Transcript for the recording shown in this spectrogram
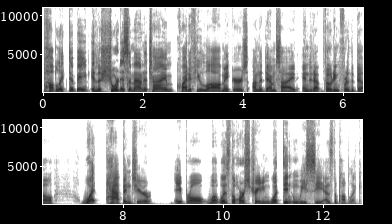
public debate in the shortest amount of time. Quite a few lawmakers on the Dem side ended up voting for the bill. What happened here, April? What was the horse trading? What didn't we see as the public?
